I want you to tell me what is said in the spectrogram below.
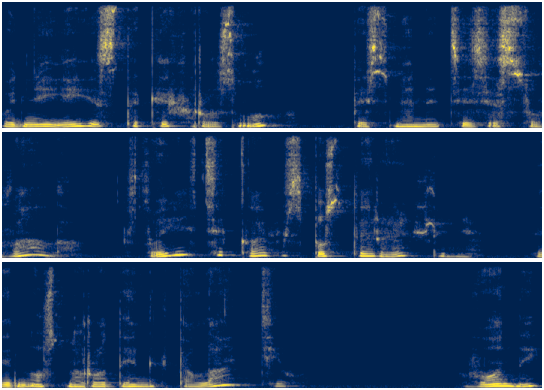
однієї з таких розмов письменниця з'ясувала свої цікаві спостереження відносно родинних талантів. Вони,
